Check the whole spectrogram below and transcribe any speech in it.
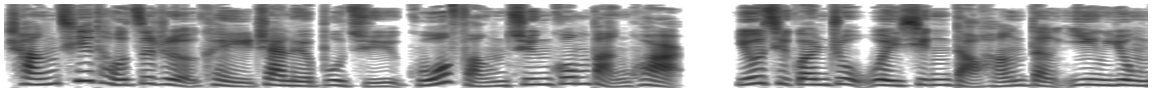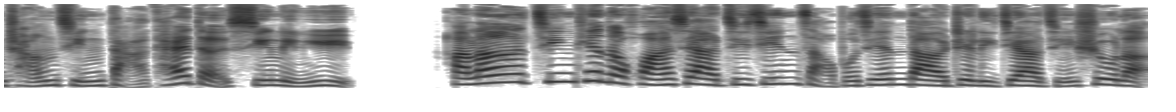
长期投资者可以战略布局国防军工板块，尤其关注卫星导航等应用场景打开的新领域。好了，今天的华夏基金早播间到这里就要结束了，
